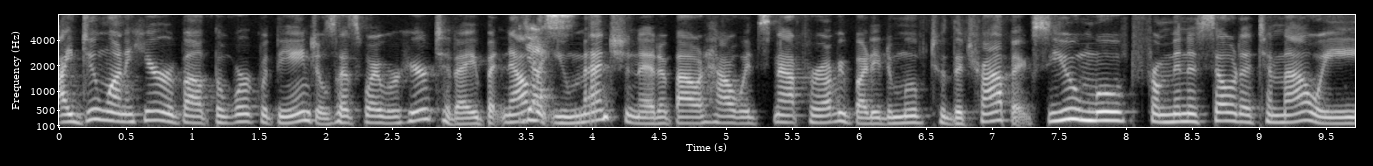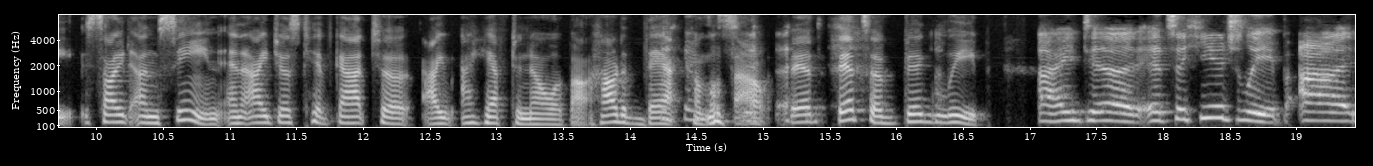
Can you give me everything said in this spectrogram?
I do want to hear about the work with the angels. That's why we're here today. But now Yes. that you mention it about how it's not for everybody to move to the tropics, you moved from Minnesota to Maui sight unseen, and I just have got to. I I have to know about how did that come about? That that's a big leap. I did. It's a huge leap. Uh,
